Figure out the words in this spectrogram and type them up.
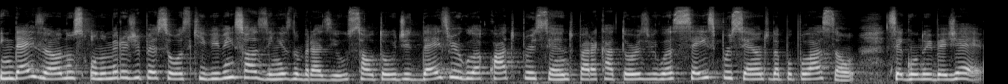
Em 10 anos, o número de pessoas que vivem sozinhas no Brasil saltou de 10,4% para 14,6% da população, segundo o IBGE.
